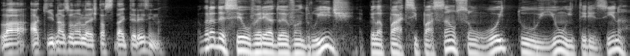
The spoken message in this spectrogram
lá aqui na zona leste da cidade de Teresina. Agradecer o vereador Evandro Ide pela participação, são oito e um em Teresina.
